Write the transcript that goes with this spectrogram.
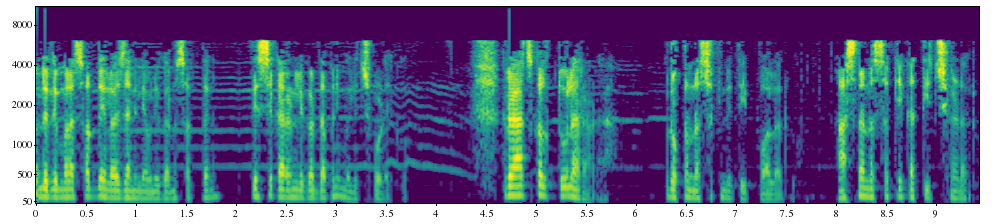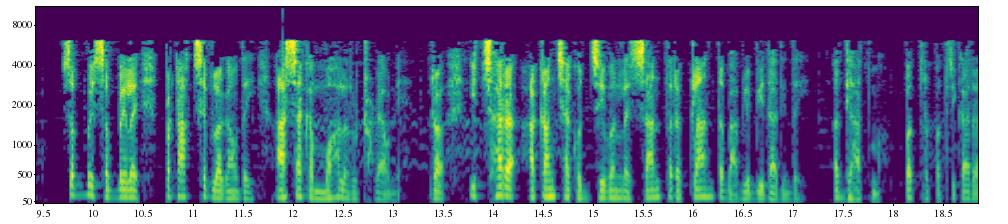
उनीहरूले मलाई सधैँ लैजाने ल्याउने गर्न सक्दैन। त्यसै कारणले गर्दा पनि मैले छोडेको। र आजकल तुला राडा रोक्न नसकिने ती पलहरू हाँस्न नसकिएका ती क्षणहरू सबै सबैलाई पटाक्षेप लगाउँदै आशाका महलहरू ठड्याउने र इच्छा र आकाङ्क्षाको जीवनलाई शान्त र क्लान्त भावले बिदा दिँदै अध्यात्म पत्र पत्रिका र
